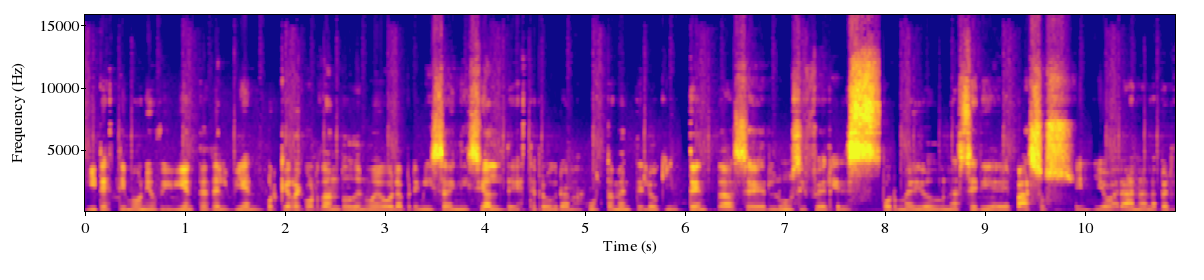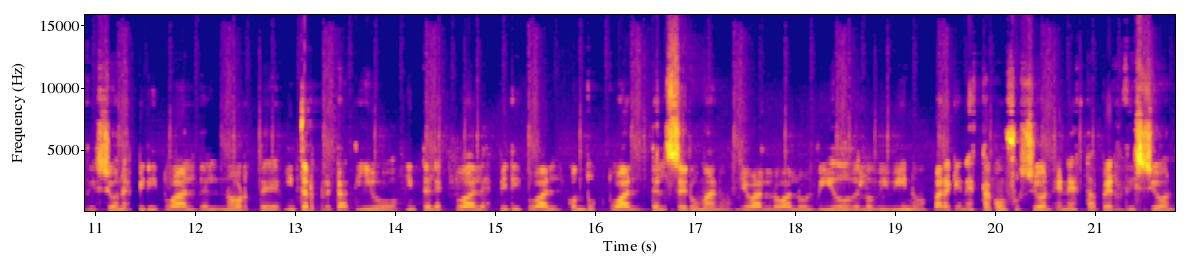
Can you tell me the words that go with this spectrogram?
y testimonios vivientes del bien. Porque recordando de nuevo la premisa inicial de este programa, justamente lo que intenta hacer Lucifer es por medio de una serie de pasos que llevarán a la perdición espiritual del norte interpretativo, intelectual, espiritual, conductual del ser humano, llevarlo al olvido de lo divino para que en esta confusión, en esta perdición,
